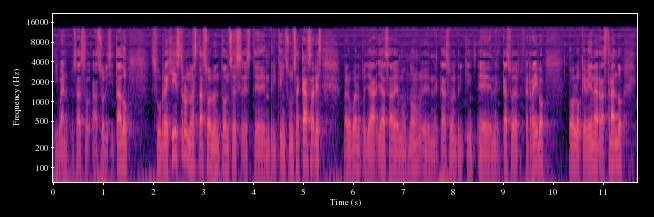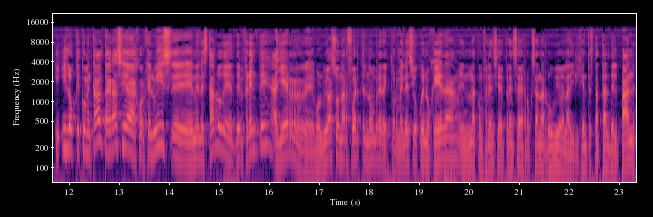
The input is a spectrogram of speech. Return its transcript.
Y bueno, pues ha, solicitado su registro, no está solo entonces este Enrique Insunza Cázares, pero bueno, pues ya, ya sabemos, ¿no? En el caso de Enrique, eh, en el caso de Ferreiro, todo lo que viene arrastrando. Y, lo que comentaba Altagracia, Jorge Luis, eh, en el establo de, enfrente, ayer eh, volvió a sonar fuerte el nombre de Héctor Melesio Cuenojeda en una conferencia de prensa de Roxana Rubio, de la dirigente estatal del PAN.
